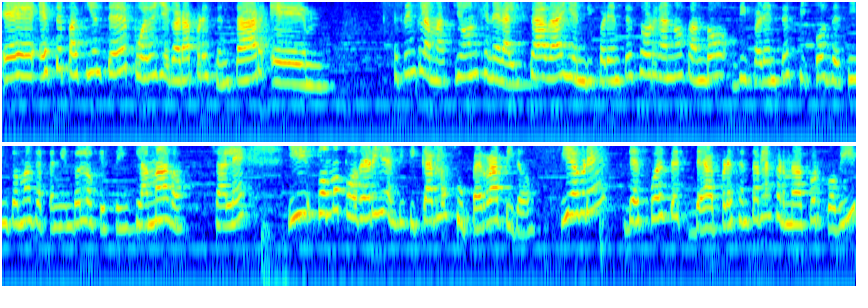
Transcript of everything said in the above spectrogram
Eh, este paciente puede llegar a presentar em, esta inflamación generalizada y en diferentes órganos dando diferentes tipos de síntomas dependiendo de lo que esté inflamado, ¿sale? Y cómo poder identificarlo súper rápido. Fiebre después de presentar la enfermedad por COVID,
